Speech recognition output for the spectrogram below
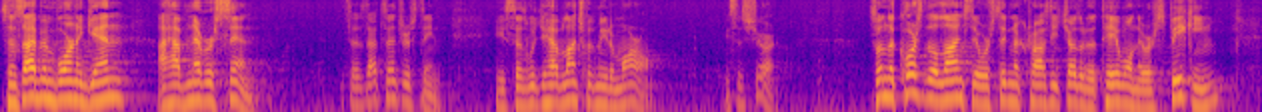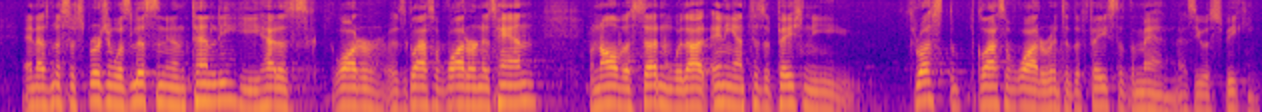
Since I've been born again, I have never sinned." He says, "That's interesting." He says, "Would you have lunch with me tomorrow?" He says, "Sure." So in the course of the lunch, they were sitting across each other at the table and they were speaking. And as Mr. Spurgeon was listening intently, he had his water, his glass of water in his hand, when all of a sudden, without any anticipation, he thrust the glass of water into the face of the man as he was speaking.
